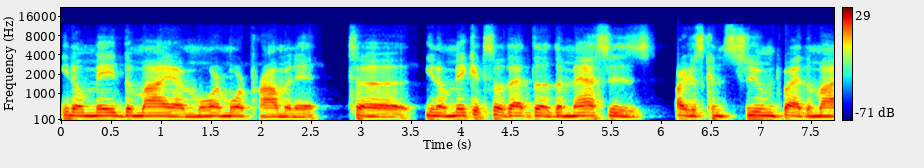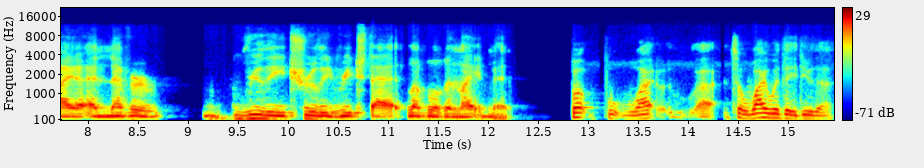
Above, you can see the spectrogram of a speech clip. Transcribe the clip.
you know made the Maya more and more prominent to you know make it so that the the masses are just consumed by the Maya and never really truly reach that level of enlightenment. But, but why? Uh, so why would they do that?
